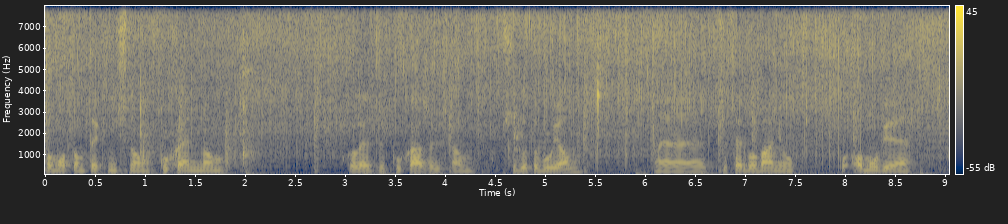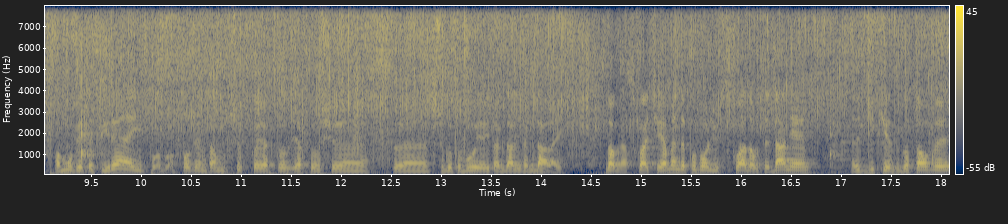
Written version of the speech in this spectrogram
pomocą techniczną, kuchenną. Koledzy kucharze już tam przygotowują. E, przy serwowaniu po- omówię, omówię te pire i po- opowiem tam wszystko, jak to, jak to się e, przygotowuje i tak dalej, i tak dalej. Dobra, słuchajcie, ja będę powoli już składał te danie. E, Dzik jest gotowy,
